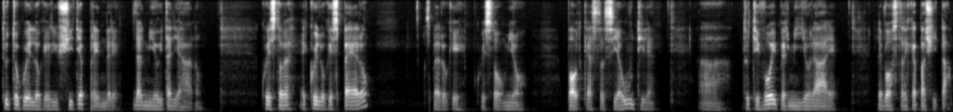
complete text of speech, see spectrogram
tutto quello che riuscite a prendere dal mio italiano. Questo è quello che spero. Spero che questo mio podcast sia utile a tutti voi per migliorare le vostre capacità.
